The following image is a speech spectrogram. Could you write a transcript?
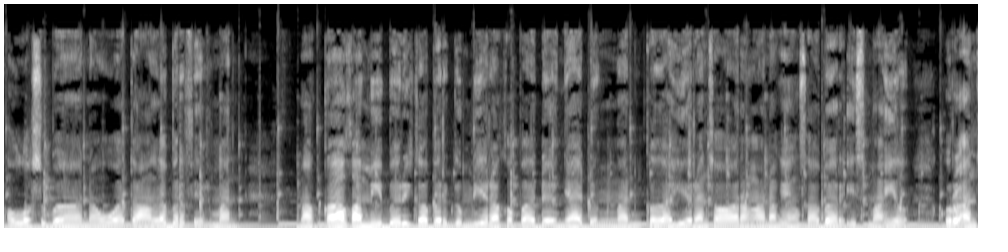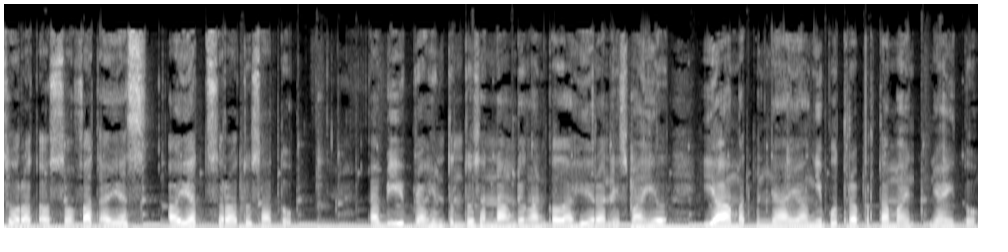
Allah Subhanahu wa taala berfirman maka kami beri kabar gembira kepadanya dengan kelahiran seorang anak yang sabar, Ismail. Quran Surat As-Safat ayat, ayat 101 Nabi Ibrahim tentu senang dengan kelahiran Ismail. Ia amat menyayangi putra pertamanya itu.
